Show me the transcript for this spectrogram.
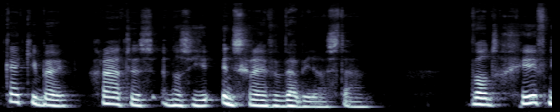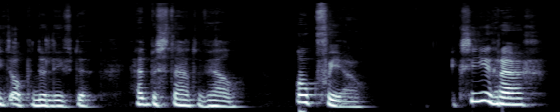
Kijk je bij gratis en dan zie je inschrijven webinar staan. Want geef niet op in de liefde. Het bestaat wel. Ook voor jou. Ik zie je graag.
